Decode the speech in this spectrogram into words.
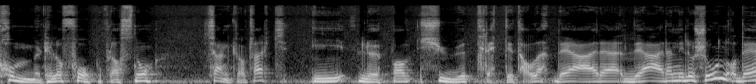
kommer til å få på plass noe kjernekraftverk i løpet av 2030-tallet. Det, det, er en illusjon, og det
